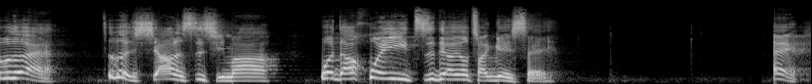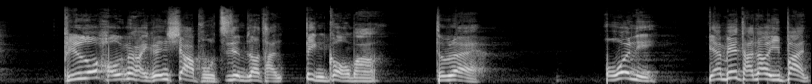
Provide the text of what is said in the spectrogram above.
对不对？这不是很瞎的事情吗？问他会议资料要传给谁？哎，比如说鸿海跟夏普之前不是要谈并购吗？对不对？我问你，两边谈到一半，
